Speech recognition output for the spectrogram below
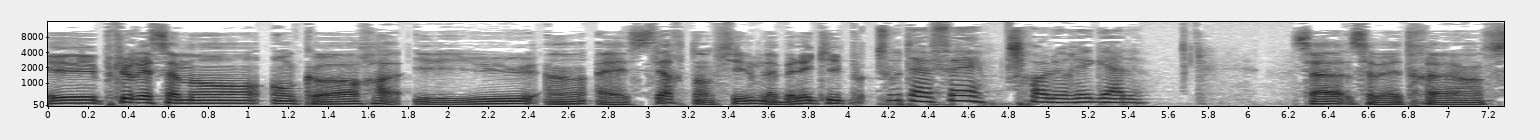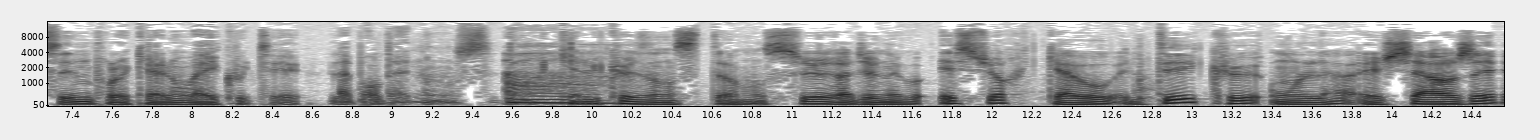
Et plus récemment encore, il y a eu un euh, certain film, La Belle Équipe. Tout à fait. Oh, le régal. Ça, ça va être un film pour lequel on va écouter la bande-annonce dans Ah. quelques instants sur Radio Navo et sur KO dès que on l'a chargé.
